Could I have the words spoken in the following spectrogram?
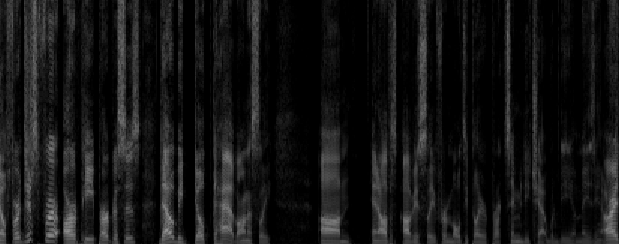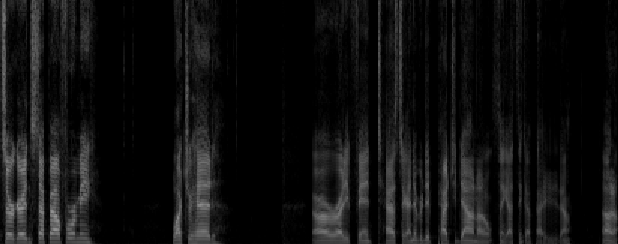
know, for just for RP purposes, that would be dope to have, honestly. Um, and obviously for multiplayer, proximity chat would be amazing. All right, sir, go ahead and step out for me. Watch your head. Alrighty, fantastic. I never did pat you down, I don't think. I think I patted you down. I don't know.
